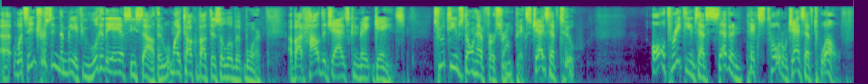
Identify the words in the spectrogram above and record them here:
Uh, what's interesting to me, if you look at the AFC South, and we might talk about this a little bit more, about how the Jags can make gains. Two teams don't have first round picks. Jags have two. All three teams have seven picks total. Jags have 12.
